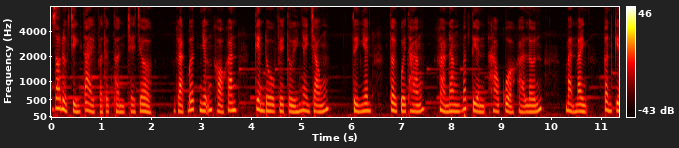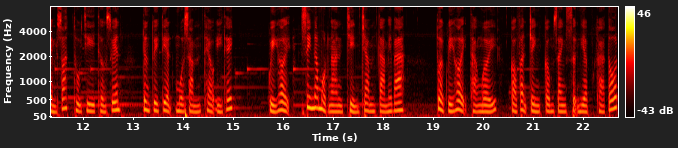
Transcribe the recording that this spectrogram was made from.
do được chính tài và thực thần che chở, gạt bớt những khó khăn, tiền đồ về túi nhanh chóng. Tuy nhiên, tới cuối tháng, khả năng mất tiền hao của khá lớn. Bản mệnh cần kiểm soát thu chi thường xuyên, đừng tùy tiện mua sắm theo ý thích. Quý Hợi sinh năm 1983. Tuổi Quý Hợi tháng mới có vận trình công danh sự nghiệp khá tốt.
